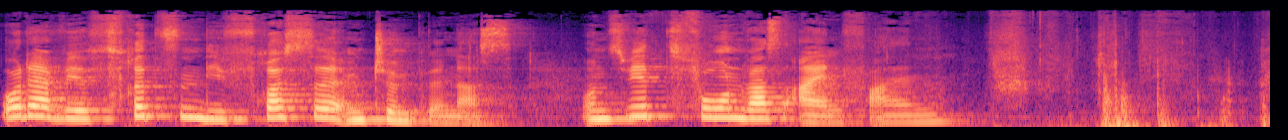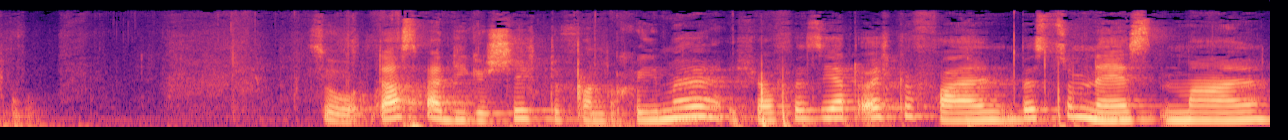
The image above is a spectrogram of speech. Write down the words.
Oder wir fritzen die Frösse im Tümpelnass. Uns wird vorn was einfallen. So, das war die Geschichte von Primel. Ich hoffe, sie hat euch gefallen. Bis zum nächsten Mal.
